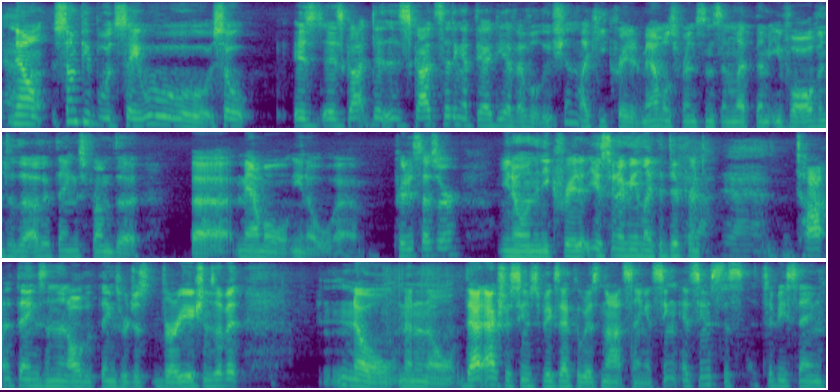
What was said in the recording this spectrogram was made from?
Yeah. Now, some people would say, "Ooh, so is is God is God setting up the idea of evolution? Like He created mammals, for instance, and let them evolve into the other things from the uh, mammal, you know, uh, predecessor, you know, and then He created, you see what I mean, like the different Yeah, yeah, yeah. things, and then all the things were just variations of it. No, no, no, no. That actually seems to be exactly what it's not saying. It, seem, it seems to, to be saying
